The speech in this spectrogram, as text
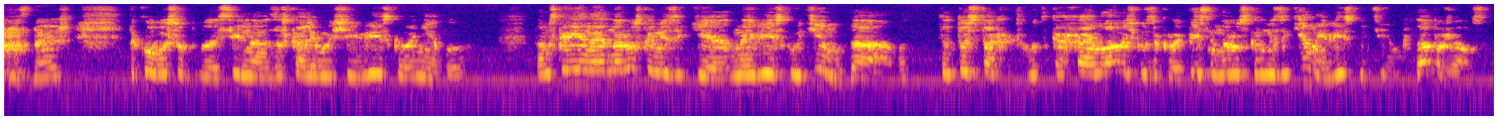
знаешь, такого, чтобы сильно зашкаливающего еврейского не было. Там скорее на, на русском языке, на еврейскую тему, да. Вот, то, то есть так, вот как Хаем лавочку закрой, песня на русском языке на еврейскую тему. Да, пожалуйста.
